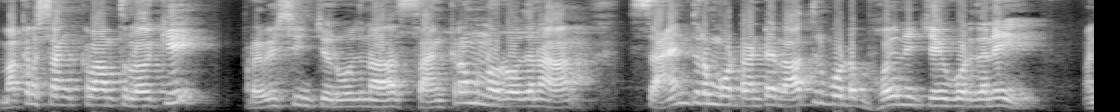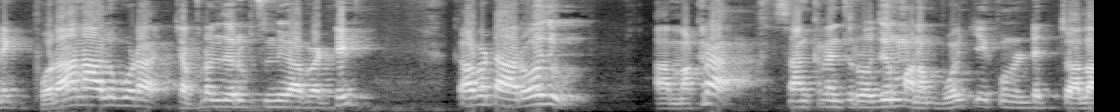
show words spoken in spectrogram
మకర సంక్రాంతిలోకి ప్రవేశించే రోజున సంక్రమణ రోజున సాయంత్రం పూట అంటే రాత్రిపూట భోజనం చేయకూడదని మనకి పురాణాలు కూడా చెప్పడం జరుగుతుంది కాబట్టి కాబట్టి ఆ రోజు ఆ మకర సంక్రాంతి రోజున మనం భోజనం చేయకుండా ఉంటే చాలా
